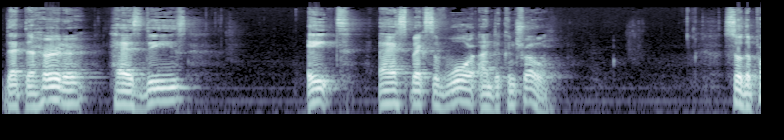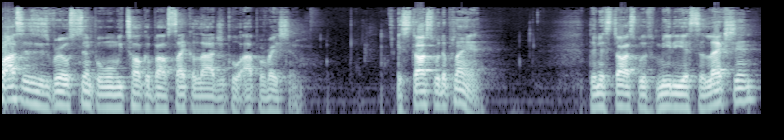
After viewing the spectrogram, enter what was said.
that the herder has these eight aspects of war under control. So the process is real simple when we talk about psychological operation. It starts with a plan. Then it starts with media selection,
